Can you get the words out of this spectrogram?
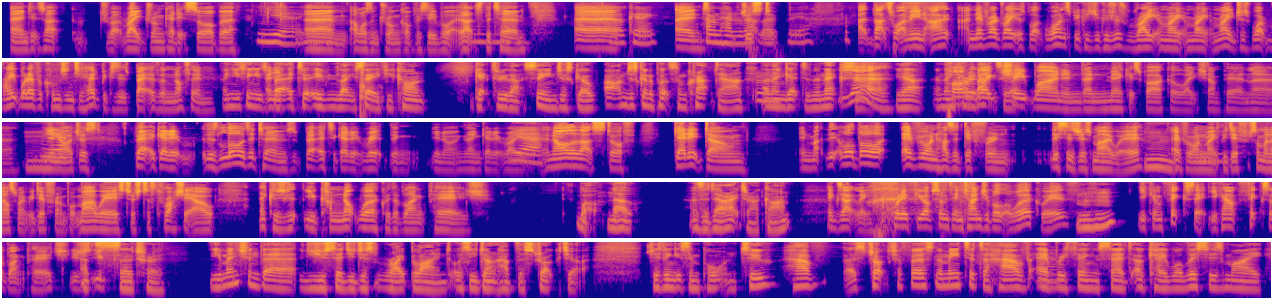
And it's that dr- write drunk, edit sober. Yeah. yeah. Um, I wasn't drunk, obviously, but that's the term. Uh, okay. and Haven't heard of just that though. But yeah. uh, that's what I mean. I, I never had writer's block once because you could just write and write and write and write. Just what write whatever comes into your head because it's better than nothing. and you think it's and you- better to even like say if you can't get through that scene, just go. Oh, I'm just going to put some crap down and mm. then get to the next. Yeah. scene. yeah, and then Pour come it back like to cheap wine and then make it sparkle like champagne later. Mm. You Yeah. know, just better get it. There's loads of terms. Better to get it writ than you know, and then get it right. Yeah. And all of that stuff. Get it down. In my, although everyone has a different. This is just my way. Mm. Everyone might be different. Someone else might be different. But my way is just to thrash it out because you cannot work with a blank page. Well, no, as a director, I can't. Exactly. but if you have something tangible to work with, Mm-hmm. you can fix it. You can't fix a blank page. You just, That's you, so true. You mentioned there, you said you just write blind, or so you don't have the structure. Do you think it's important to have a structure first, Namita, to have everything said, okay, well, this is my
